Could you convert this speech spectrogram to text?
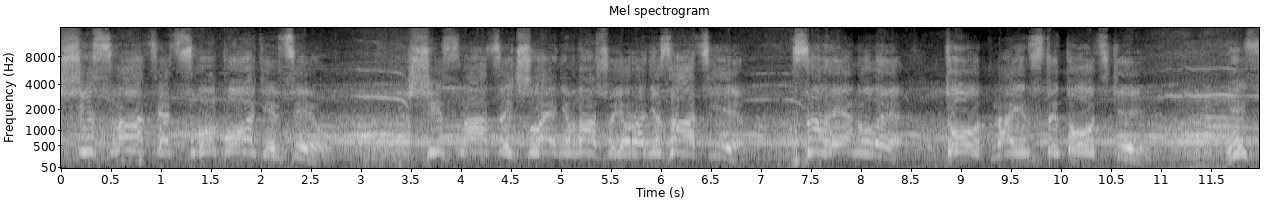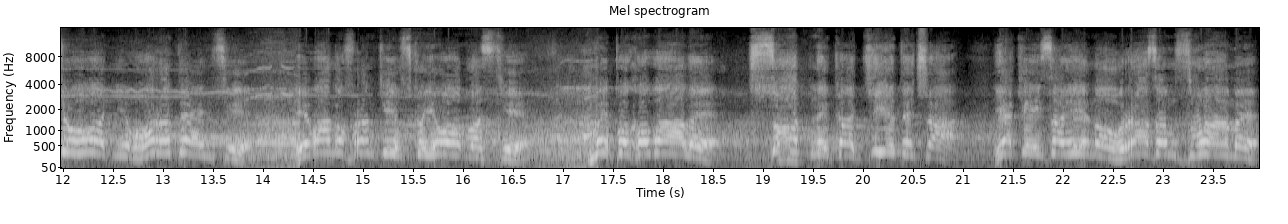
16 свободівців, 16 членів нашої організації загинули тут, на інститутській. І сьогодні в Городенці Івано-Франківської області ми поховали сотника Дідича, який загинув разом з вами,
